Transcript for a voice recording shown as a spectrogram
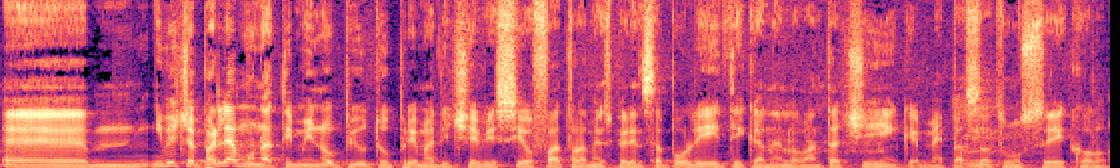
Eh, invece parliamo un attimino più, tu prima dicevi sì, ho fatto la mia esperienza politica nel 95, mi è passato mm. un secolo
